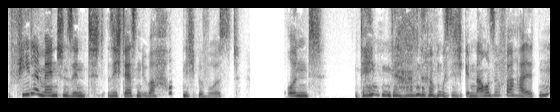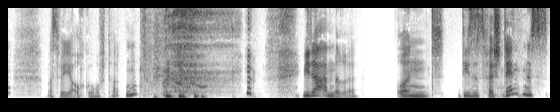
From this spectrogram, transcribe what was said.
Viele Menschen sind sich dessen überhaupt nicht bewusst und denken, der andere muss sich genauso verhalten, was wir ja auch gehofft hatten, wie der andere. Und dieses Verständnis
